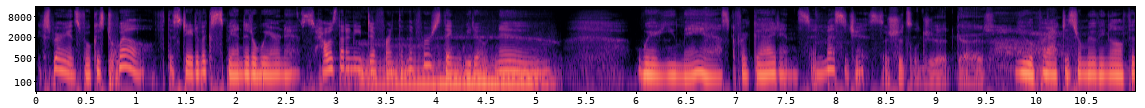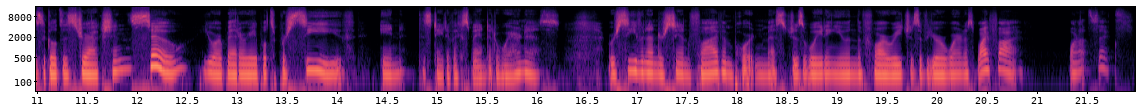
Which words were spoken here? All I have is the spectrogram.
Experience Focus 12, the state of expanded awareness. How is that any different than the first thing we don't know? Where you may ask for guidance and messages. This shit's legit, guys. You will practice removing all physical distractions so you are better able to perceive in the state of expanded awareness. Receive and understand five important messages awaiting you in the far reaches of your awareness. Why five? Why not six?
